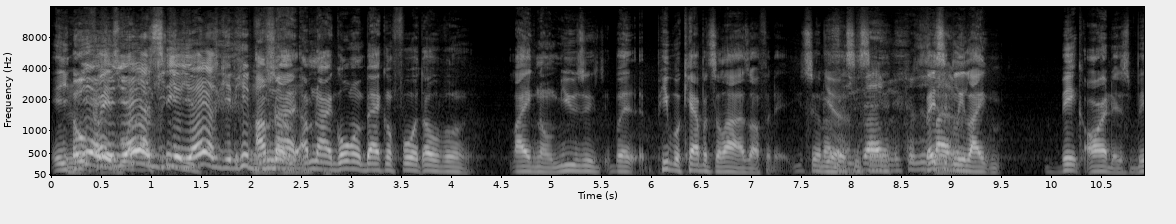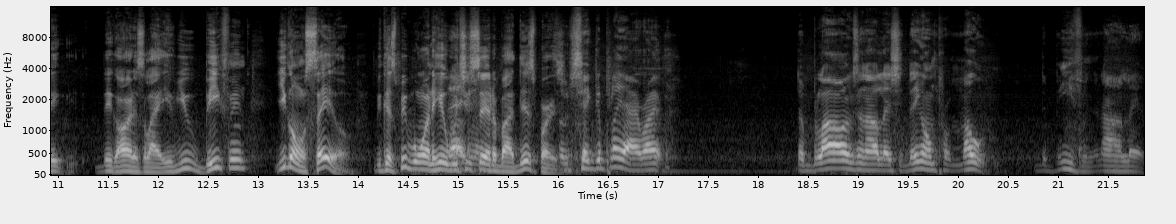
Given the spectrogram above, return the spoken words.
in your Yeah, face. your when I ass, see yeah, you. your ass get hit. I'm not. something. I'm not going back and forth over like no music, but people capitalize off of that. You see what I'm Yeah. basically Exactly, 'cause saying? Basically, like, big artists, big big artists. Like if you beefing, you gonna sell because people want to hear what you said about this person. So check the play out, right? The blogs and all that shit, they gonna promote the beefing and all that.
